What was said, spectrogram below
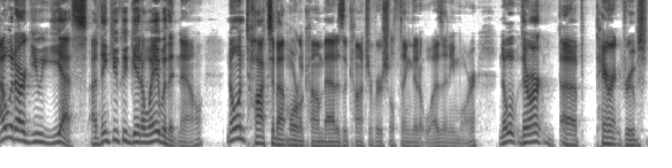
I would argue yes. I think you could get away with it now. No one talks about Mortal Kombat as a controversial thing that it was anymore. No, there aren't uh, parent groups,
